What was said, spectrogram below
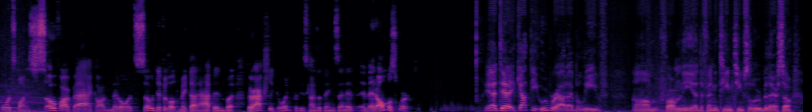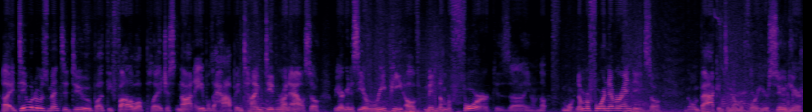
forward spawn is so far back on middle, it's so difficult to make that happen, but they're actually going for these kinds of things, and it, and it almost worked. Yeah, it did. It got the Uber out, I believe. Um, from the uh, defending team, Team Solo Uber there. So uh, it did what it was meant to do, but the follow-up play just not able to happen. Time did run out, so we are going to see a repeat of mid number four, because, uh, you know, no, number four never ended, so going back into number four here soon here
